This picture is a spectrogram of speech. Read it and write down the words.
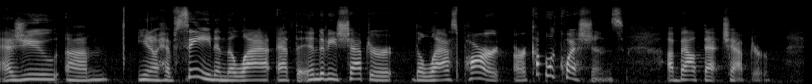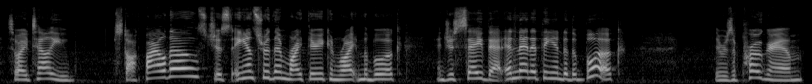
as you um, you know have seen in the la- at the end of each chapter, the last part are a couple of questions about that chapter. So I tell you, stockpile those, just answer them right there. You can write in the book and just save that. And then at the end of the book, there's a program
